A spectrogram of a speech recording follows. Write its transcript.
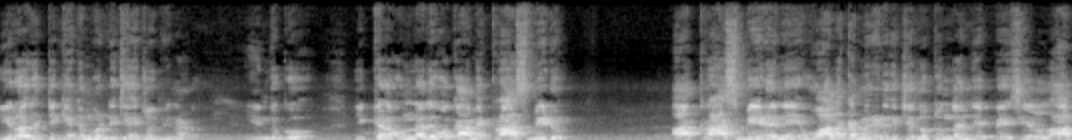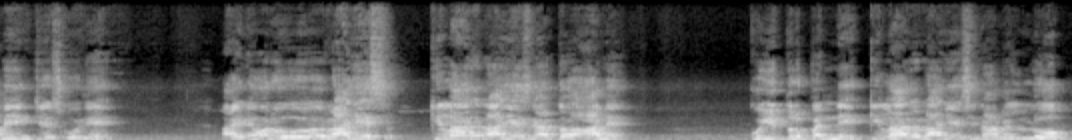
ఈరోజు టికెట్ మొండి చేయి చూపినాడు. ఎందుకు? ఇక్కడ ఉన్నది ఒక ఆమె క్రాస్ బీడు. ఆ క్రాస్ బీడ్ని వాళ్ళ కమ్యూనిటీకి చెందుతుందని చెప్పేసి లాబింగ్ చేసుకొని ఆయన ఎవరు? రాజేష్. కిల్లారి రాజేష్ గారితో ఆమె కుయుత్తులు పన్ని కిల్లారి రాజేసిన ఆమె లో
